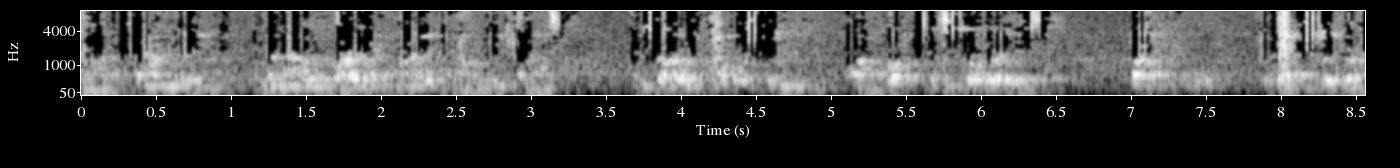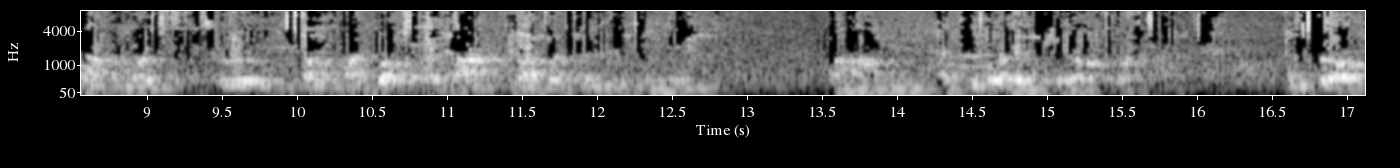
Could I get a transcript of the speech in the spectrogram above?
know, my family, and then I would write at night and on weekends. And so I was publishing uh, books and stories, but eventually what happened was through some of my books, I got the opportunity to meet um, people at HBO, for instance. And so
